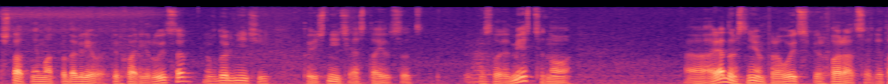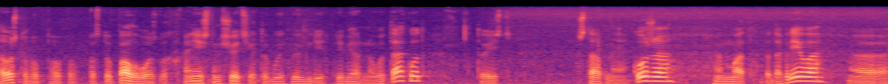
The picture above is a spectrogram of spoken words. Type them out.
штатный мат подогрева перфорируется вдоль нитей. То есть нити остаются на своем месте, но рядом с ними проводится перфорация для того, чтобы поступал воздух. В конечном счете это будет выглядеть примерно вот так вот. То есть штатная кожа, мат подогрева, э,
